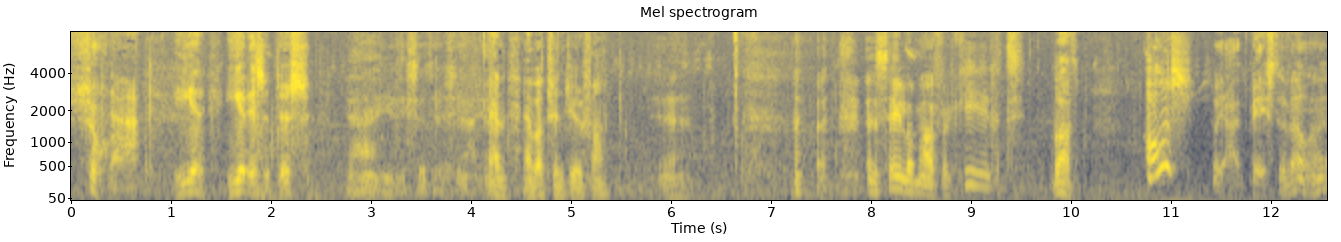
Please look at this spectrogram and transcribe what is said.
Zo. Ja, hier, hier is het dus. Ja, hier is het dus, ja. ja. En, en wat vindt u ervan? ja. Het is helemaal verkeerd. Wat? Alles? Nou ja, het meeste wel, hè.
